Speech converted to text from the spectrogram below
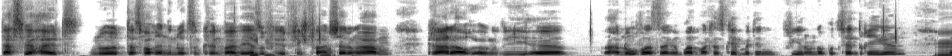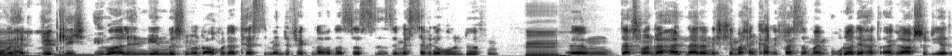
dass wir halt nur das Wochenende nutzen können, weil wir ja so viele Pflichtveranstaltungen haben. Gerade auch irgendwie äh, Hannover ist ein gebrandmarktes Kind mit den vielen 100%-Regeln, wo wir Mhm. halt wirklich überall hingehen müssen und auch mit der Test im Endeffekt noch uns das Semester wiederholen dürfen, Mhm. ähm, dass man da halt leider nicht viel machen kann. Ich weiß noch, mein Bruder, der hat Agrar studiert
